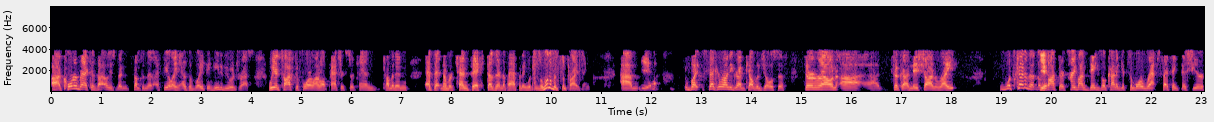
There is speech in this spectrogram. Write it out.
Uh, cornerback has always been something that I feel like as of late they needed to address. We had talked before a lot about Patrick Surtain coming in at that number 10 pick. It doesn't end up happening, which was a little bit surprising. Um, yeah. But second round, you grabbed Kelvin Joseph. Third round, uh, uh, took uh, Nahshon Wright what's kind of the, the yeah. thought there? Trevon Diggs will kind of get some more reps, I think, this year.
